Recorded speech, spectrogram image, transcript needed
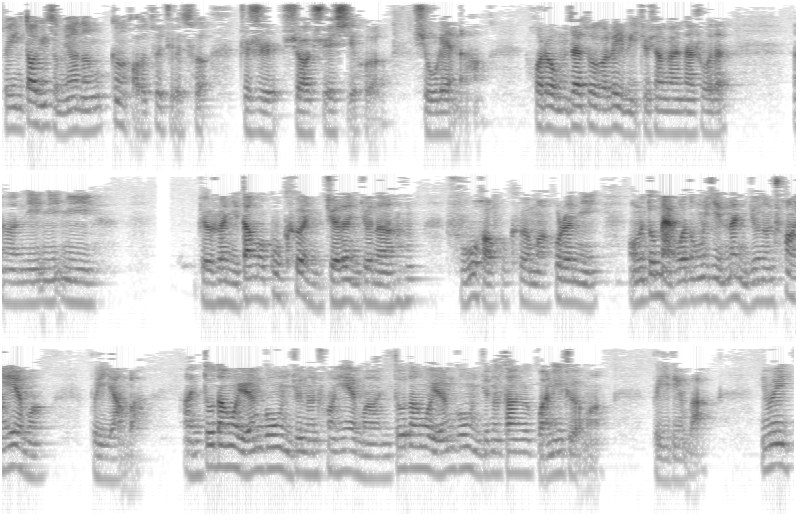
所以你到底怎么样能更好的做决策，这是需要学习和修炼的哈。或者我们再做个类比，就像刚才他说的，嗯，你你你，比如说你当过顾客，你觉得你就能 服务好顾客吗？或者你我们都买过东西，那你就能创业吗？不一样吧？啊，你都当过员工，你就能创业吗？你都当过员工，你就能当个管理者吗？不一定吧？因为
